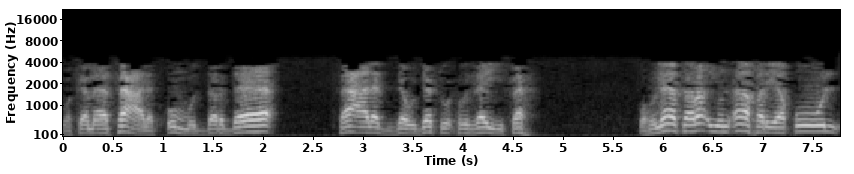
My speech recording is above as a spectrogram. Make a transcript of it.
وكما فعلت أم الدرداء فعلت زوجة حذيفة. وهناك رأي آخر يقول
